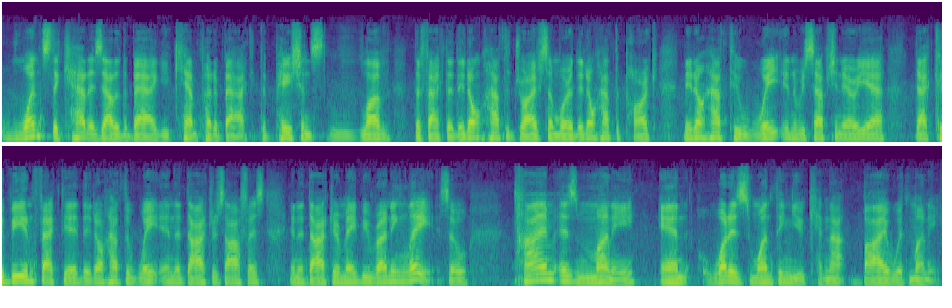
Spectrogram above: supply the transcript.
once the cat is out of the bag, you can't put it back. The patients love the fact that they don't have to drive somewhere, they don't have to park, they don't have to wait in the reception area that could be infected, they don't have to wait in the doctor's office, and the doctor may be running late. So, time is money, and what is one thing you cannot buy with money?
